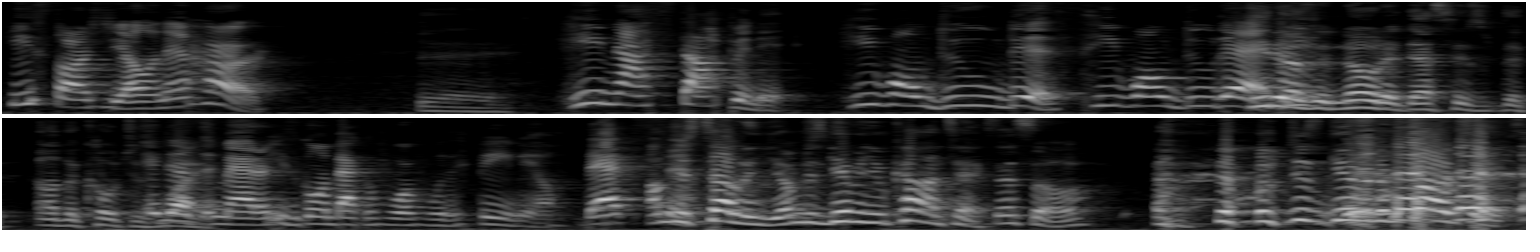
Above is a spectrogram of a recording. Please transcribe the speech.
He starts yelling at her. Yeah. He not stopping it. He won't do this. He won't do that. He doesn't know that that's his the other coach's It wife. doesn't matter. He's going back and forth with a female. That's I'm just telling you. I'm just giving you context. That's all. I'm just giving him context.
